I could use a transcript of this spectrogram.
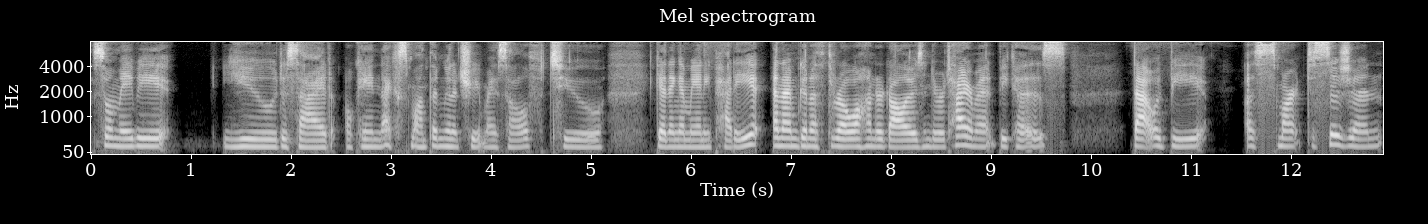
So maybe you decide, okay, next month I'm going to treat myself to getting a mani pedi and I'm going to throw $100 into retirement because that would be a smart decision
